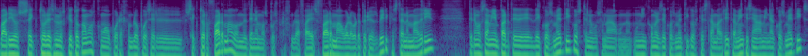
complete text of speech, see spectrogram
varios sectores en los que tocamos, como por ejemplo pues el sector farma, donde tenemos pues por ejemplo a Faes Pharma o Laboratorios BIR que están en Madrid. Tenemos también parte de, cosméticos, tenemos un e-commerce de cosméticos que está en Madrid también, que se llama Mina Cosmetics.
